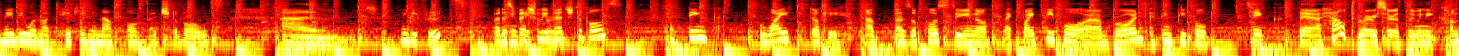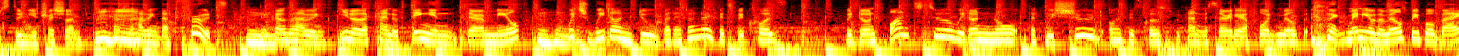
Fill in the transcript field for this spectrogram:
maybe we're not taking enough of vegetables and maybe fruits, but especially fruits. vegetables. I think white, okay, uh, as opposed to, you know, like white people or abroad, I think people take their health very seriously when it comes to nutrition. When it comes to mm-hmm. having that fruit, when it mm. comes to having, you know, that kind of thing in their meal, mm-hmm. which we don't do. But I don't know if it's because we don't want to, we don't know that we should, or if it's because we can't necessarily afford meals. like many of the meals people buy,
